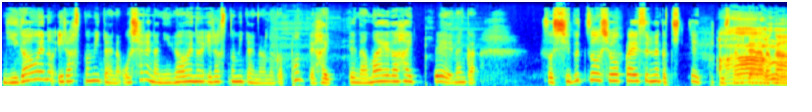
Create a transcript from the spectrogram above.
う似顔絵のイラストみたいなおしゃれな似顔絵のイラストみたいなのがポンって入って名前が入ってなんかそう私物を紹介するなんかちっちゃいテキストみたいなのが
